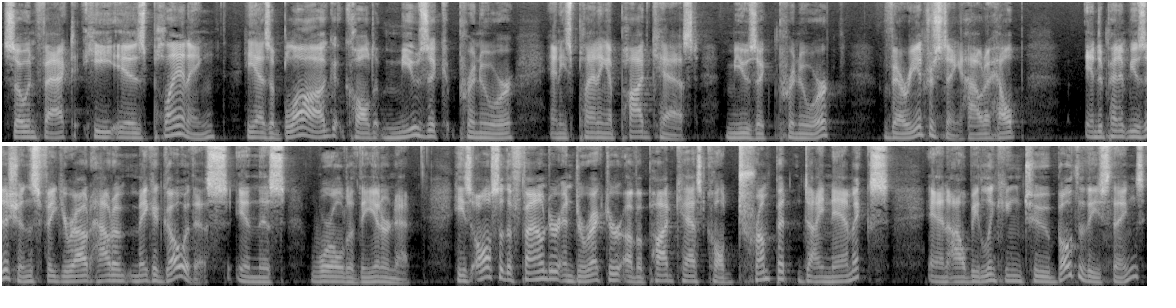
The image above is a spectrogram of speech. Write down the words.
So, in fact, he is planning he has a blog called Musicpreneur, and he's planning a podcast, Musicpreneur. Very interesting. How to help independent musicians figure out how to make a go of this in this world of the internet. He's also the founder and director of a podcast called Trumpet Dynamics, and I'll be linking to both of these things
